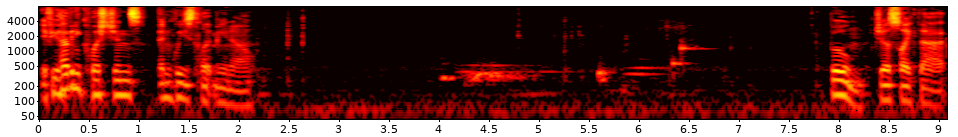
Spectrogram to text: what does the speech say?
If you have any questions, then please let me know. Boom, just like that.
